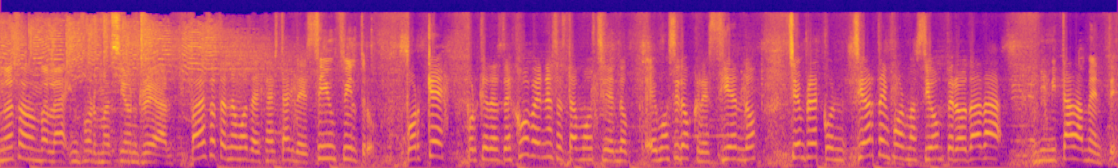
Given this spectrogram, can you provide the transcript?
no estás dando la información real. Para eso tenemos el hashtag de sin filtro. ¿Por qué? Porque desde jóvenes estamos siendo, hemos ido creciendo siempre con cierta información pero dada limitadamente.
